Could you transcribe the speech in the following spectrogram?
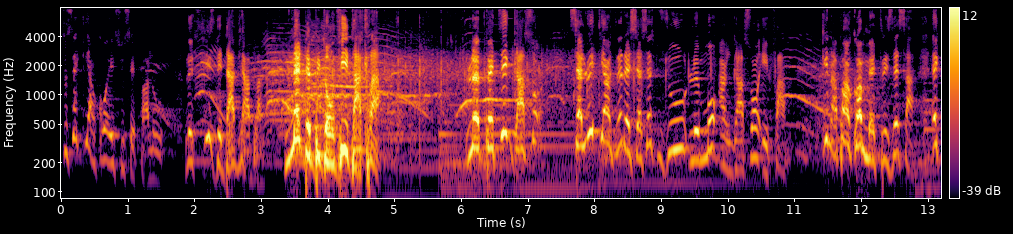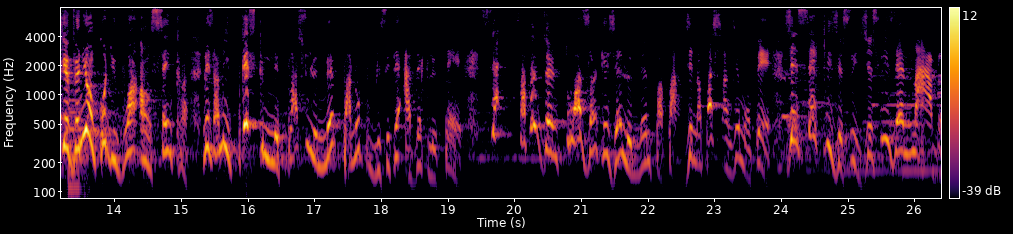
Tu sais qui encore est sur ces panneaux? Le fils de David Abraham, né de bidonville d'Accra. Le petit garçon, c'est lui qui est en train de chercher toujours le mot en garçon et femme. Qui n'a pas encore maîtrisé ça et qui est venu en Côte d'Ivoire en 5 ans. Les amis, qu'est-ce qui me place sur le même panneau publicitaire avec le père? Ça- fait 23 ans que j'ai le même papa. Je n'ai pas changé mon père. Je sais qui je suis. Je suis un arbre.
